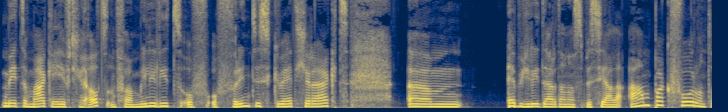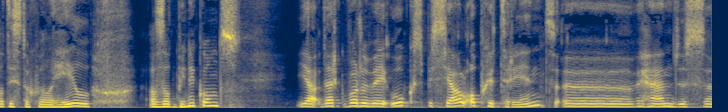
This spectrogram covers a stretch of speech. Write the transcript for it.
mee te maken heeft gehad, een familielid of, of vriend is kwijtgeraakt. Um, hebben jullie daar dan een speciale aanpak voor? Want dat is toch wel heel, als dat binnenkomt. Ja, daar worden wij ook speciaal op getraind. Uh, we gaan dus uh,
